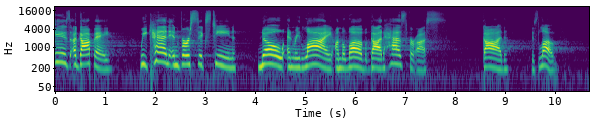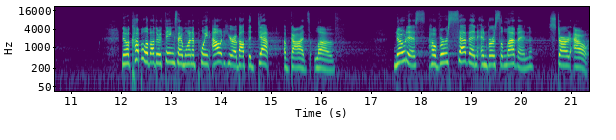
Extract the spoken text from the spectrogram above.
is agape, we can, in verse 16, know and rely on the love God has for us. God is love. Now, a couple of other things I want to point out here about the depth of God's love. Notice how verse 7 and verse 11 start out.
